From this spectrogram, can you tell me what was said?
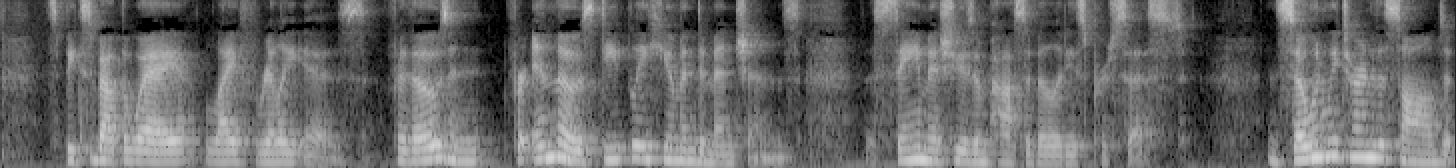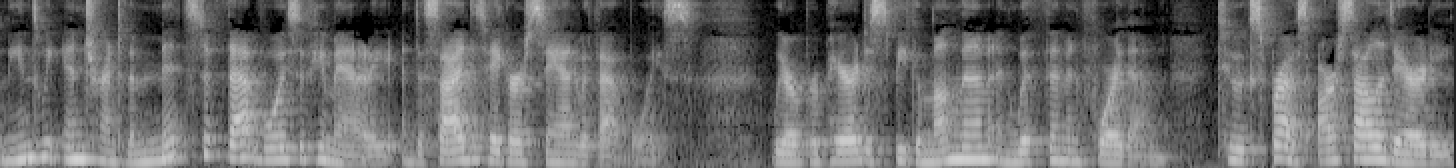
It speaks about the way life really is. For those in for in those deeply human dimensions, the same issues and possibilities persist. And so when we turn to the Psalms, it means we enter into the midst of that voice of humanity and decide to take our stand with that voice. We are prepared to speak among them and with them and for them, to express our solidarity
